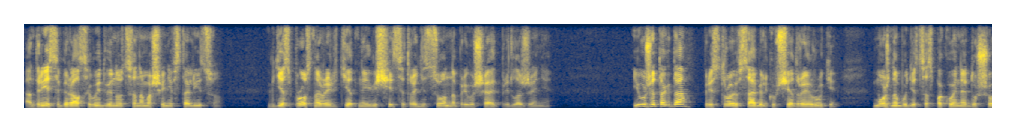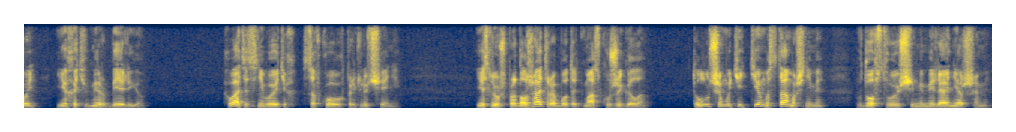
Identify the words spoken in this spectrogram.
Андрей собирался выдвинуться на машине в столицу, где спрос на раритетные вещицы традиционно превышает предложение. И уже тогда, пристроив сабельку в щедрые руки – можно будет со спокойной душой ехать в мир Белью. Хватит с него этих совковых приключений. Если уж продолжать работать маску Жигала, то лучше мутить темы с тамошними, вдовствующими миллионершами,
